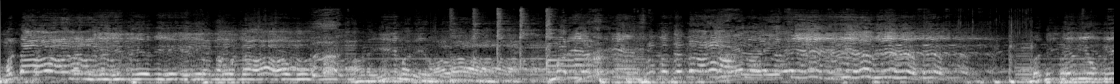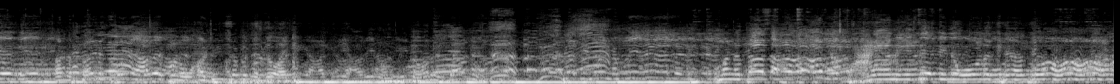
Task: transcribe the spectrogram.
મંડાણની દેવી નમનાવું અને મારી વાળા મારી અઢી બધી દેવીઓ કે અને પણ કોને આવે પણ હું અઢી શબ્દ જો અઢી આદમી આવીને ઊંધી નો રહેતા ને મને દાદા ભાણાની દેવીને ઓળખે કોણ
